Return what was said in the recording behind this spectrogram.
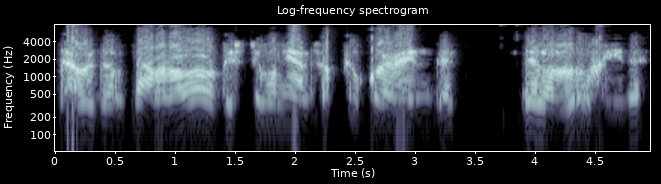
davano la loro testimonianza più coerente della loro fede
